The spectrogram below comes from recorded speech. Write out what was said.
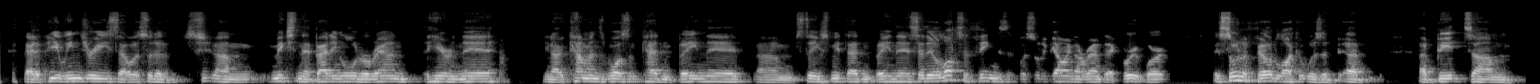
they had a few injuries. They were sort of um, mixing their batting order around here and there. You know, Cummins wasn't hadn't been there. Um, Steve Smith hadn't been there. So there were lots of things that were sort of going on around that group where it, it sort of felt like it was a a, a bit. Um,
